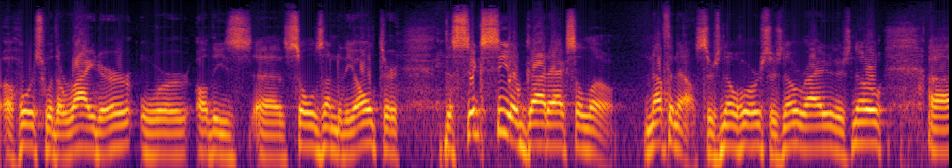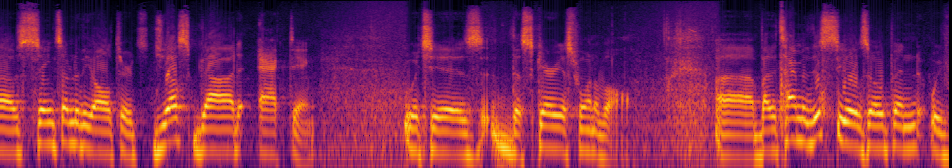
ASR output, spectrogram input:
a horse with a rider, or all these uh, souls under the altar, the sixth seal God acts alone. Nothing else. There's no horse. There's no rider. There's no uh, saints under the altar. It's just God acting, which is the scariest one of all. Uh, by the time of this seal is opened, we've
